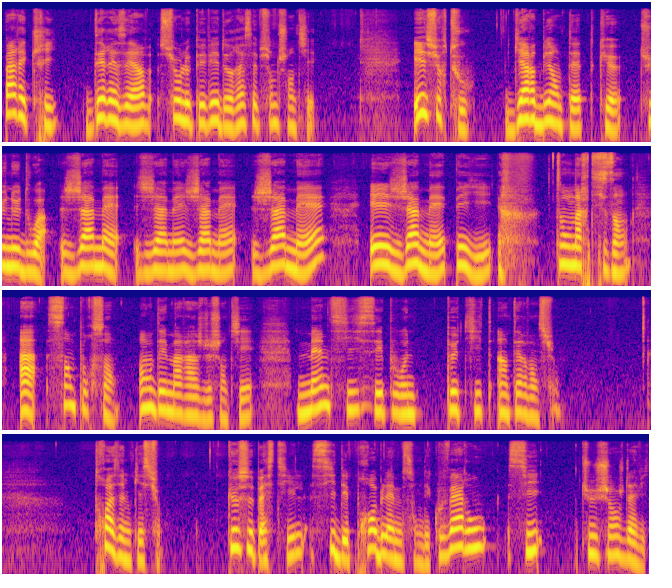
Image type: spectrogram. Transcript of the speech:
par écrit des réserves sur le PV de réception de chantier. Et surtout, garde bien en tête que tu ne dois jamais, jamais, jamais, jamais et jamais payer ton artisan à 100% en démarrage de chantier, même si c'est pour une petite intervention. Troisième question. Que se passe-t-il si des problèmes sont découverts ou si tu changes d'avis?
